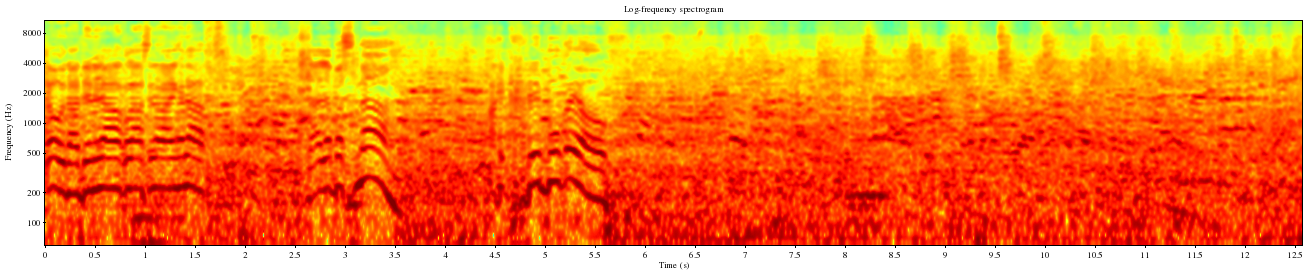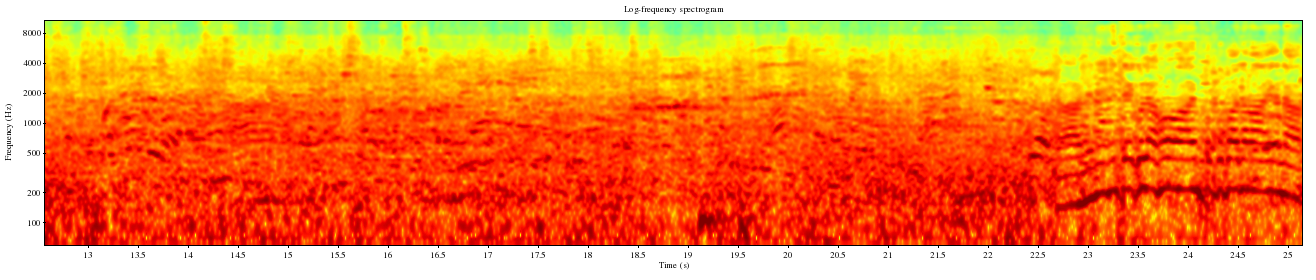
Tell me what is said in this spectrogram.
Yo, natin na ang klase ng aking anak. Lalabas na. Ay, karibo kayo. Ah, hinihintay ko lang ho ang aking pagbaba ng aking anak.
